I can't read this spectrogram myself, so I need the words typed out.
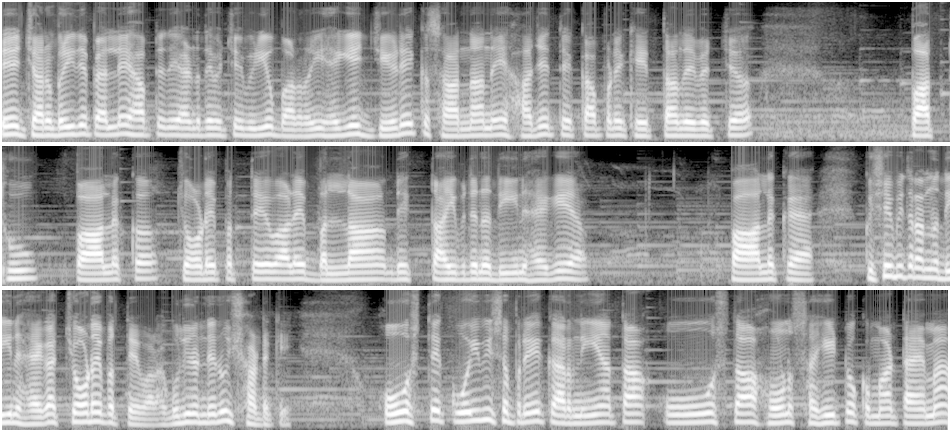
ਤੇ ਜਨਵਰੀ ਦੇ ਪਹਿਲੇ ਹਫ਼ਤੇ ਦੇ ਐਂਡ ਦੇ ਵਿੱਚ ਇਹ ਵੀਡੀਓ ਬਣ ਰਹੀ ਹੈਗੀ ਹੈ। ਜਿਹੜੇ ਕਿਸਾਨਾਂ ਨੇ ਹਜੇ ਤੱਕ ਆਪਣੇ ਖੇਤਾਂ ਦੇ ਵਿੱਚ ਪਾਥੂ, ਪਾਲਕ, ਚੌੜੇ ਪੱਤੇ ਵਾਲੇ ਬੱਲਾਂ ਦੇ ਟਾਈਪ ਦੇ ਨਦੀਨ ਹੈਗੇ ਆ ਪਾਲਕ ਹੈ, ਕਿਸੇ ਵੀ ਤਰ੍ਹਾਂ ਨਦੀਨ ਹੈਗਾ, ਚੌੜੇ ਪੱਤੇ ਵਾਲਾ, ਗੁੱਲੀ ਡੰਡੇ ਨੂੰ ਛੱਡ ਕੇ ਉਸ ਤੇ ਕੋਈ ਵੀ ਸਪਰੇਅ ਕਰਨੀ ਆ ਤਾਂ ਉਸ ਦਾ ਹੁਣ ਸਹੀ ਢੁਕਮਾ ਟਾਈਮ ਹੈ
